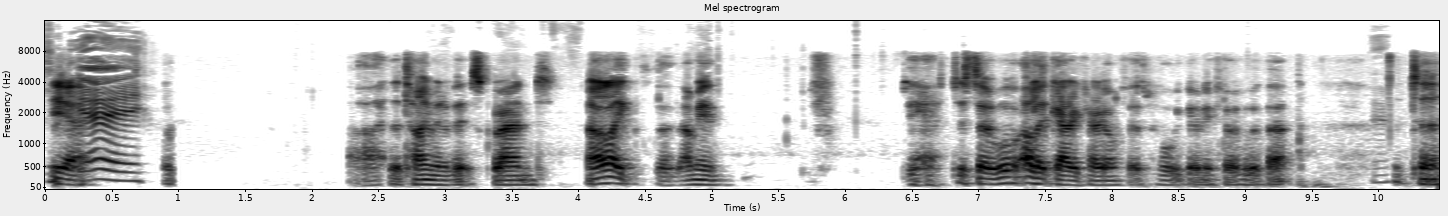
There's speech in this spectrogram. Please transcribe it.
yeah, uh, the timing of it's grand. I like. The, I mean, yeah. Just so well, I'll let Gary carry on first before we go any further with that. Yeah. But uh,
